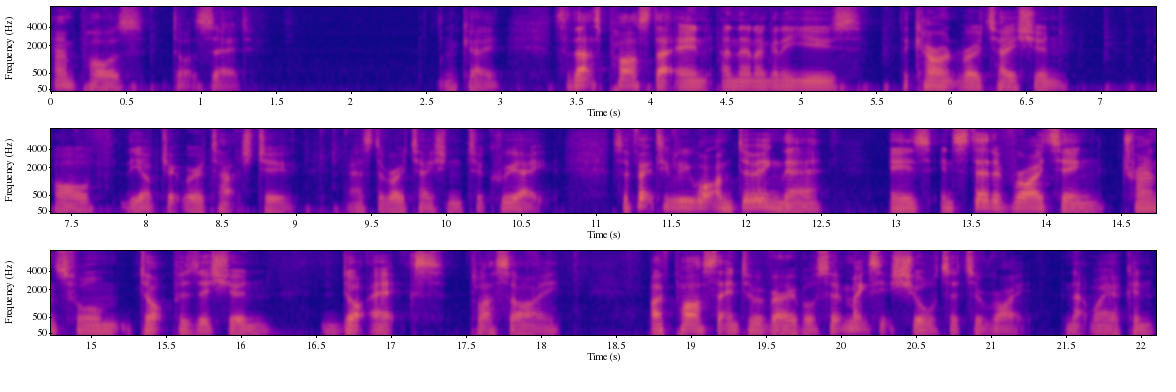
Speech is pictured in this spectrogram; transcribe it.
and pos.z. Okay, so that's passed that in, and then I'm going to use the current rotation of the object we're attached to as the rotation to create. So effectively what I'm doing there is instead of writing transform.position.x plus i, I've passed that into a variable so it makes it shorter to write and that way I can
